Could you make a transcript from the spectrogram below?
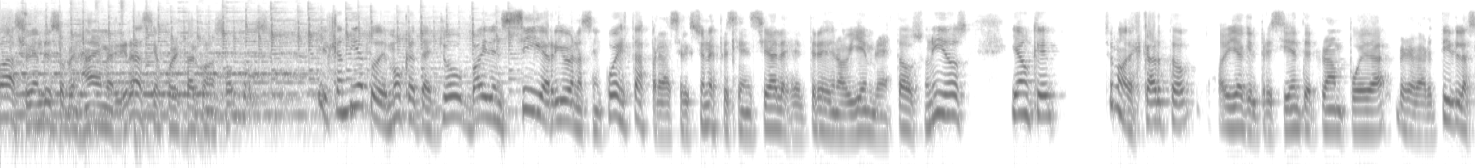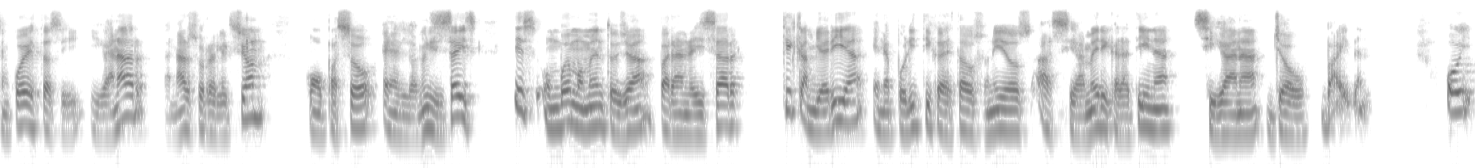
Va? Soy Andrés Oppenheimer. Gracias por estar con nosotros. El candidato demócrata Joe Biden sigue arriba en las encuestas para las elecciones presidenciales del 3 de noviembre en Estados Unidos y aunque yo no descarto todavía que el presidente Trump pueda revertir las encuestas y, y ganar, ganar su reelección, como pasó en el 2016, es un buen momento ya para analizar qué cambiaría en la política de Estados Unidos hacia América Latina si gana Joe Biden. Hoy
